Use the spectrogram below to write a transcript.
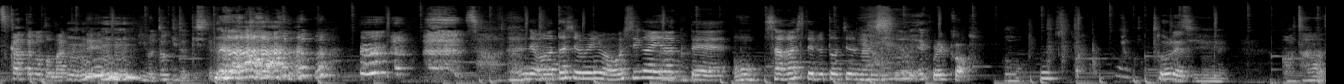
使ったことなくてうん。今ドキドキしてます そうなんでも私も今推しがいなくて、お。探してる途中なんですよ。え、これか。お。どれ？私新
